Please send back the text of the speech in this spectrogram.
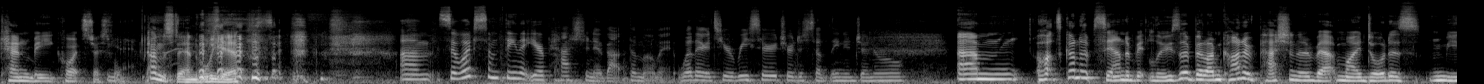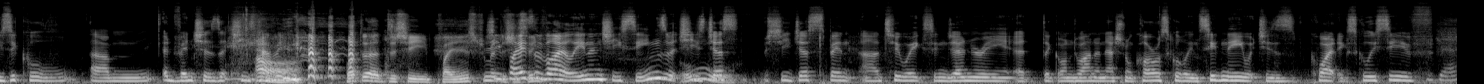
can be quite stressful. Yeah. Understandable, yeah. Um, so, what's something that you're passionate about at the moment, whether it's your research or just something in general? Um, oh, it's going to sound a bit loser, but I'm kind of passionate about my daughter's musical um, adventures that she's having. Oh, what uh, does she play an instrument? She Does plays sing? the violin and she sings, but she's just she just spent uh, two weeks in January at the Gondwana National Choral School in Sydney, which is quite exclusive. Yeah.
